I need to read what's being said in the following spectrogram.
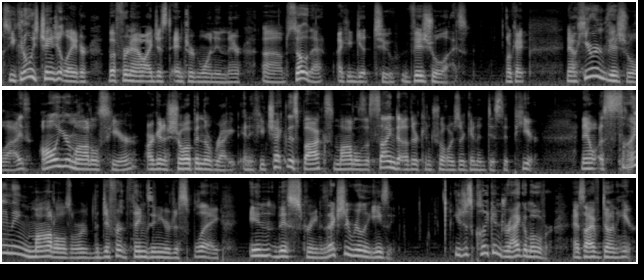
So you can always change it later, but for now I just entered one in there um, so that I could get to visualize. Okay, now here in Visualize, all your models here are going to show up in the right. And if you check this box, models assigned to other controllers are going to disappear. Now assigning models or the different things in your display in this screen is actually really easy. You just click and drag them over as I've done here.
